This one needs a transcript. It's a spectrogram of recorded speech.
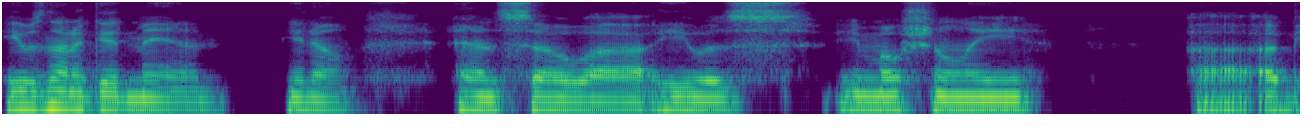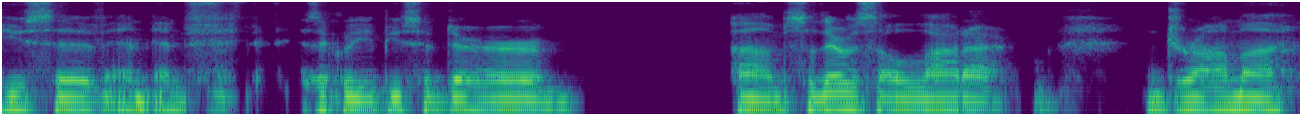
he was not a good man you know and so uh, he was emotionally uh, abusive and and physically abusive to her um, so there was a lot of drama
